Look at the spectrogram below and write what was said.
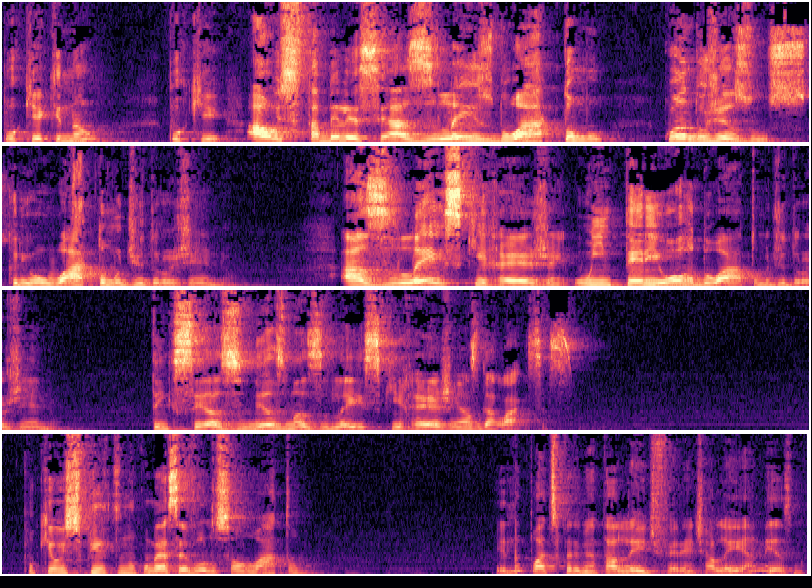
Por que, que não? Porque ao estabelecer as leis do átomo, quando Jesus criou o átomo de hidrogênio, as leis que regem o interior do átomo de hidrogênio têm que ser as mesmas leis que regem as galáxias. Porque o espírito não começa a evolução no átomo? Ele não pode experimentar lei diferente, a lei é a mesma.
